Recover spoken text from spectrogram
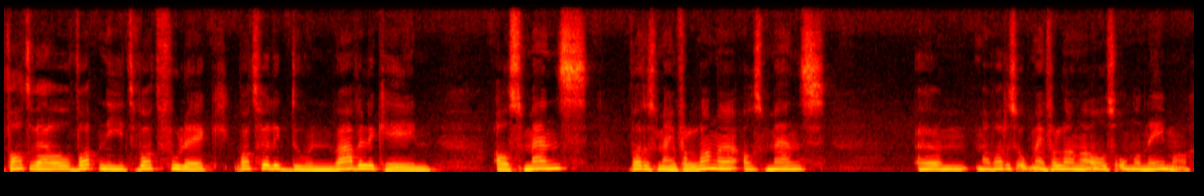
wat wel, wat niet, wat voel ik, wat wil ik doen, waar wil ik heen. Als mens, wat is mijn verlangen als mens, ehm, maar wat is ook mijn verlangen als ondernemer.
